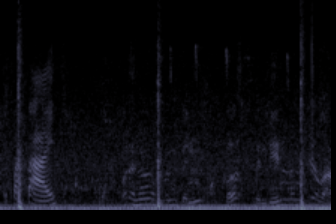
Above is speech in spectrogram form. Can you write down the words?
ไอ้ปลาสายเพราะเออมันเป็นเปอะเป็นดินมันเรียกว่า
